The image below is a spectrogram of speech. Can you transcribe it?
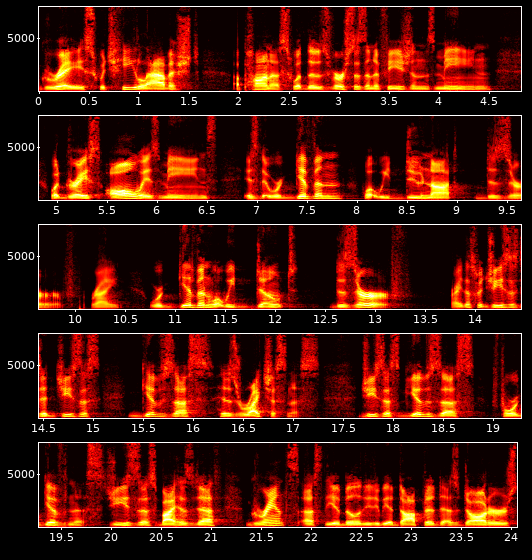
grace, which he lavished upon us. What those verses in Ephesians mean what grace always means is that we're given what we do not deserve, right? We're given what we don't deserve, right? That's what Jesus did. Jesus gives us his righteousness, Jesus gives us forgiveness. Jesus, by his death, grants us the ability to be adopted as daughters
